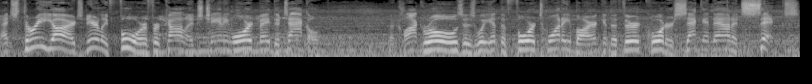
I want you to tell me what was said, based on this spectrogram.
That's three yards, nearly four for Collins. Channing Ward made the tackle. The clock rolls as we hit the 420 mark in the third quarter. Second down at six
